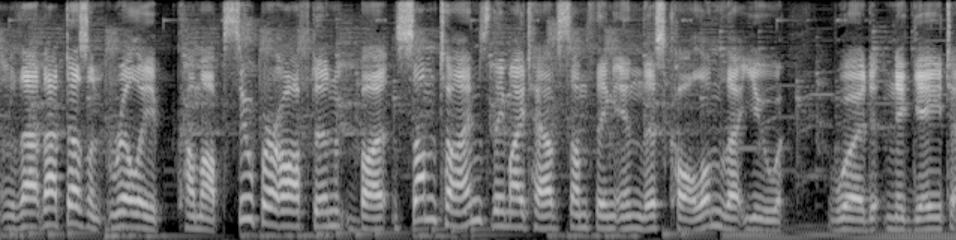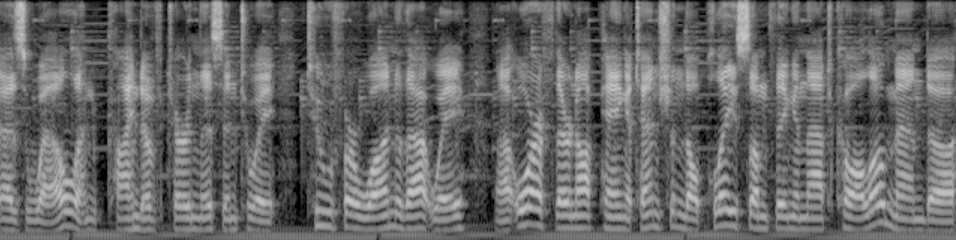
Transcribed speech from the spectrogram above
that, that doesn't really come up super often, but sometimes they might have something in this column that you would negate as well and kind of turn this into a two for one that way. Uh, or if they're not paying attention, they'll play something in that column and uh,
